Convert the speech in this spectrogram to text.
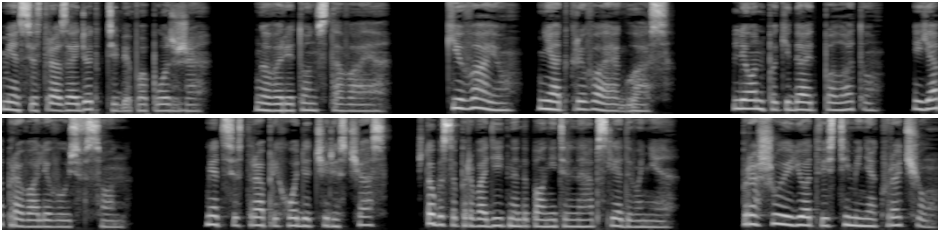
«Медсестра зайдет к тебе попозже», — говорит он, вставая. Киваю, не открывая глаз. Леон покидает палату, и я проваливаюсь в сон. Медсестра приходит через час, чтобы сопроводить на дополнительное обследование. Прошу ее отвезти меня к врачу.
